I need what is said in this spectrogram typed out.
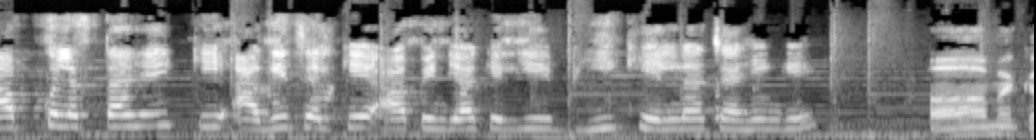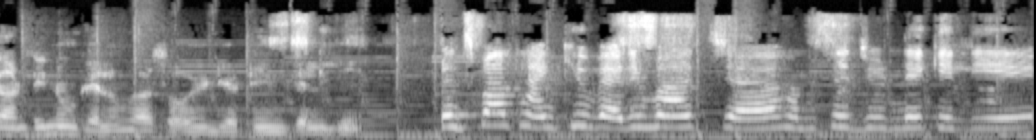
आपको लगता है कि आगे चल के आप इंडिया के लिए भी खेलना चाहेंगे? हाँ मैं कंटिन्यू खेलूँगा सो इंडिया टीम के लिए। Principal thank you very much हमसे जुड़ने के लिए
